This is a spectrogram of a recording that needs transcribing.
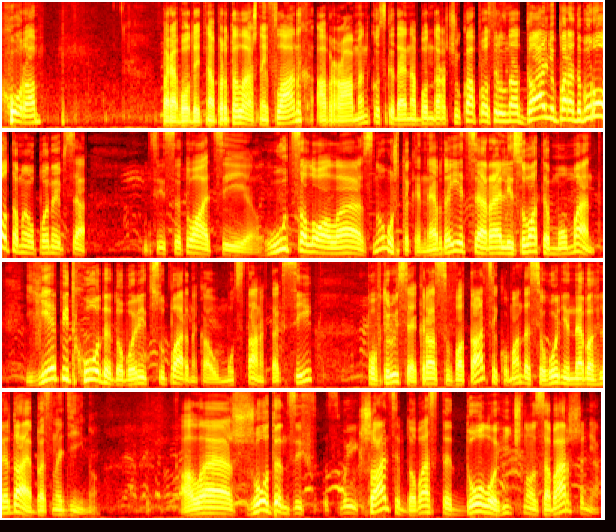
Хора. Переводить на протилежний фланг. Авраменко скидає на Бондарчука. Простріл на дальню перед воротами опинився у цій ситуації. Гуцало, але знову ж таки не вдається реалізувати момент. Є підходи до воріт суперника у Мустанг таксі. Повторюся, якраз в атаці команда сьогодні не виглядає безнадійно. Але жоден зі своїх шансів довести до логічного завершення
